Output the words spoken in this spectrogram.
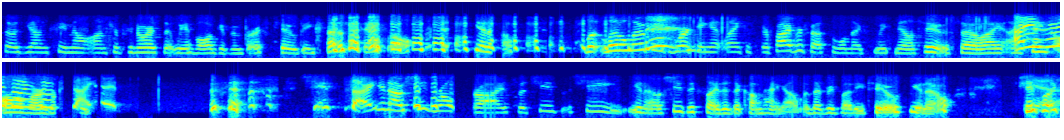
those young female entrepreneurs that we have all given birth to because they will, you know. Li- Little Loopy's working at Lancaster Fiber Festival next week now too, so I I, I think all of I'm our so excited. she's Sorry. you know she's rolling her eyes, but she's she you know she's excited to come hang out with everybody too. You know, she's like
